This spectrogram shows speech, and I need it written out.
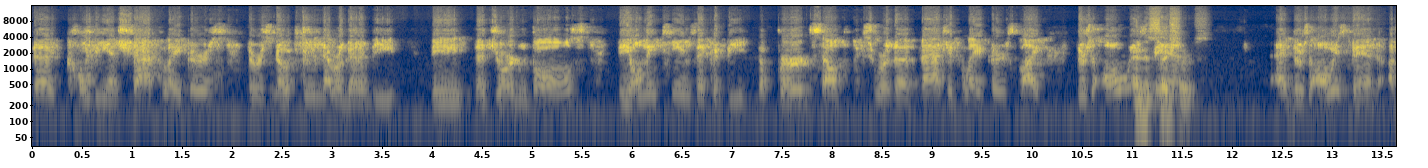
the Kobe and Shaq Lakers. There was no team that were going to beat the, the Jordan Bulls. The only teams that could beat the Bird Celtics were the Magic Lakers. Like, there's always and the been Sixers. and there's always been a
